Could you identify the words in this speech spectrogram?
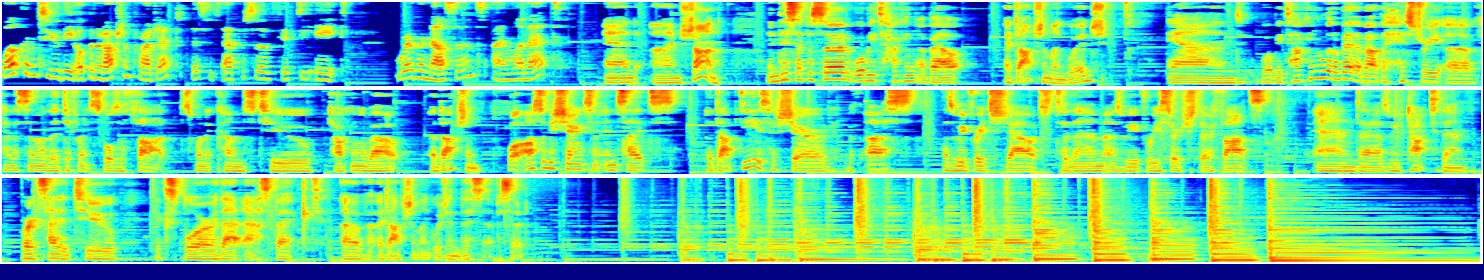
Welcome to the Open Adoption Project. This is episode 58. We're the Nelsons. I'm Lynette. And I'm Sean. In this episode, we'll be talking about adoption language and we'll be talking a little bit about the history of kind of some of the different schools of thoughts when it comes to talking about adoption. We'll also be sharing some insights adoptees have shared with us as we've reached out to them, as we've researched their thoughts, and uh, as we've talked to them. We're excited to explore that aspect of adoption language in this episode.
